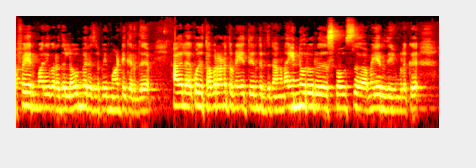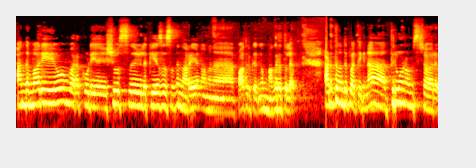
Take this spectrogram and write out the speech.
அஃபையர் மாதிரி வர்றது லவ் மேரேஜில் போய் மாட்டிக்கிறது அதில் கொஞ்சம் தவறான துணையை தேர்ந்தெடுத்துட்டாங்கன்னா இன்னொரு ஒரு ஸ்பௌஸ் அமையிறது இவங்களுக்கு. அந்த மாதிரியும் வரக்கூடிய இஷ்யூஸ் இல்லை கேசஸ் வந்து நிறைய நான் பார்த்துருக்கேங்க மகரத்தில். அடுத்து வந்து பார்த்திங்கன்னா திருவோணம் ஸ்டார்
